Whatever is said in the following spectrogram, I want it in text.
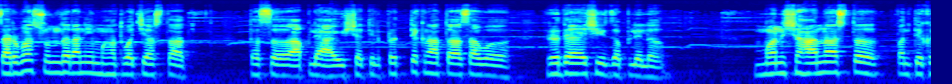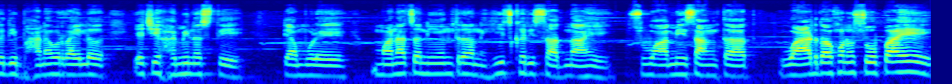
सर्वात सुंदर आणि महत्त्वाची असतात. तसं आपल्या आयुष्यातील प्रत्येक नातं असावं हृदयाशी जपलेलं. मन शहाणं असतं पण ते कधी भानावर राहिलं याची हमी नसते. त्यामुळे मनाचं नियंत्रण हीच खरी साधनं आहे. स्वामी सांगतात वाट दाखवणं सोपं आहे.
